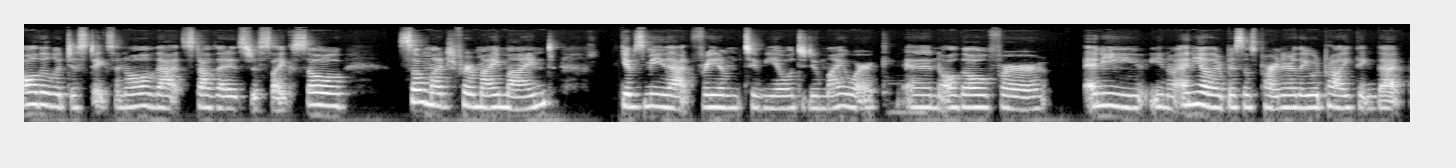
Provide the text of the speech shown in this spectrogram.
all the logistics and all of that stuff that is just like so so much for my mind gives me that freedom to be able to do my work and although for any you know any other business partner they would probably think that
